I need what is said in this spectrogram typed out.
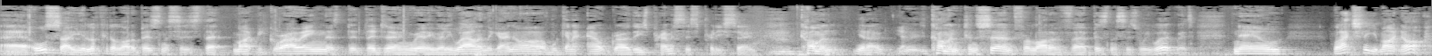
Uh, also, you look at a lot of businesses that might be growing, they're, they're doing really, really well, and they're going, oh, we're going to outgrow these premises pretty soon. Mm. Common, you know, yep. common concern for a lot of uh, businesses we work with. Now, well, actually, you might not.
